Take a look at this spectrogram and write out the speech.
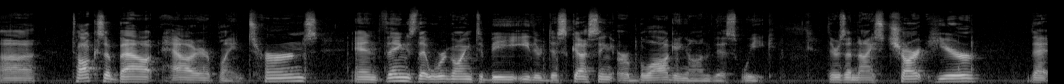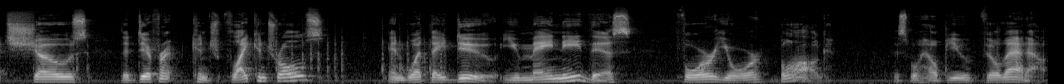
Uh, talks about how an airplane turns, and things that we're going to be either discussing or blogging on this week. There's a nice chart here that shows the different con flight controls and what they do. You may need this for your blog. This will help you fill that out.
